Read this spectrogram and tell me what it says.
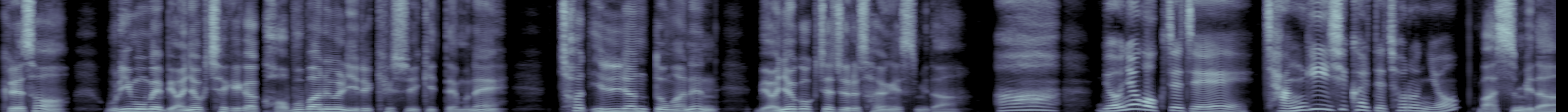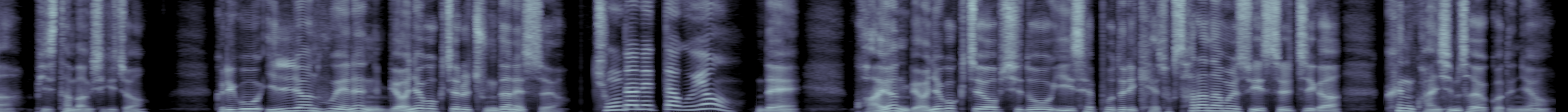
그래서 우리 몸의 면역 체계가 거부 반응을 일으킬 수 있기 때문에 첫 1년 동안은 면역 억제제를 사용했습니다. 아, 면역 억제제, 장기 이식할 때처럼요? 맞습니다. 비슷한 방식이죠. 그리고 1년 후에는 면역 억제를 중단했어요. 중단했다고요? 네, 과연 면역 억제 없이도 이 세포들이 계속 살아남을 수 있을지가 큰 관심사였거든요.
